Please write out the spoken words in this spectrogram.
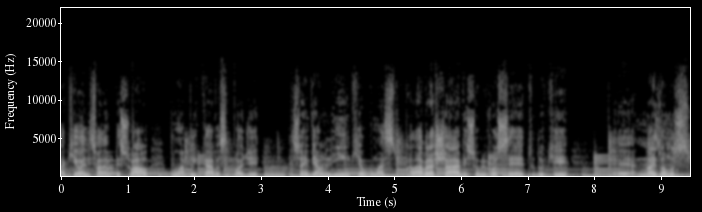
aqui, ó, eles falam, pessoal, vão aplicar, você pode é só enviar um link, algumas palavras-chave sobre você, tudo que é, nós vamos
